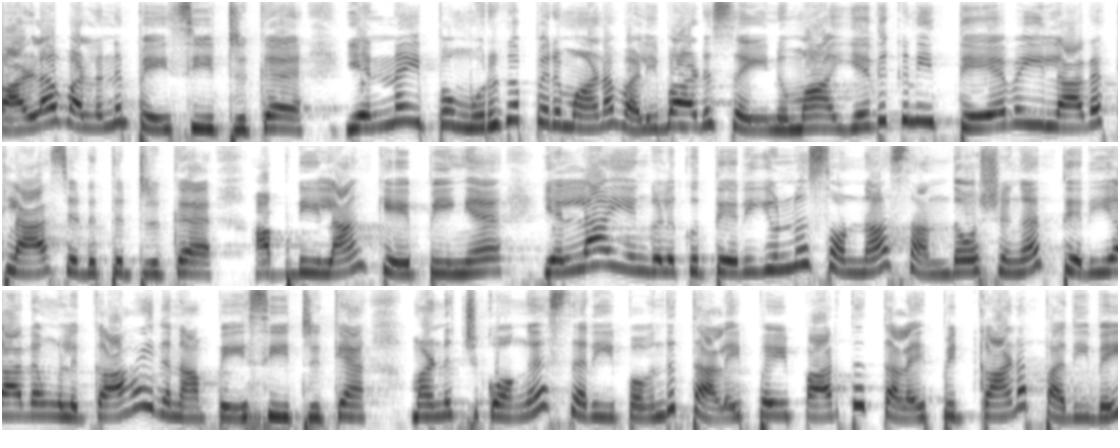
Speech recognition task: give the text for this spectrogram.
வள வளன்னு பேசிட்டு இருக்க? என்ன இப்போ முருகப்பெருமான வழிபாடு செய்யணுமா? எதுக்கு நீ தேவையில்லாத கிளாஸ் எடுத்துட்டு இருக்க? அப்படிலாம் கேட்பீங்க எல்லாம் எங்களுக்கு தெரியும்னு சொன்னால் சந்தோஷங்க. தெரியாதவங்களுக்காக இதை நான் பேசிட்டு இருக்கேன். மன்னிச்சுக்கோங்க. சரி இப்போ வந்து தலைப்பை பார்த்து தலைப்பிற்கான பதிவை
